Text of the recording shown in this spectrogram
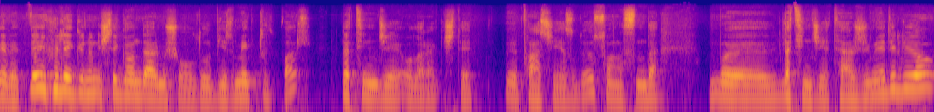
Evet ve Hülegü'nün işte göndermiş olduğu bir mektup var. Latince olarak işte e, Farsça yazılıyor. Sonrasında e, Latince'ye tercüme ediliyor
